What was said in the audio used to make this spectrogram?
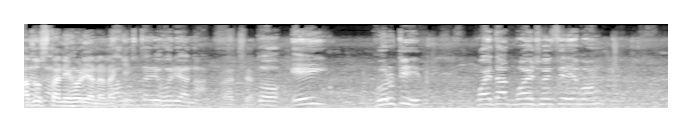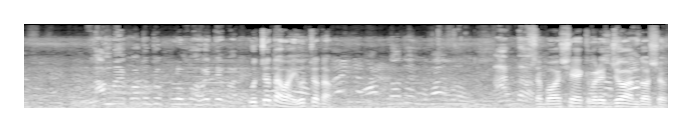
রাজস্থানী হরিয়ানা নাকি? রাজস্থানী হরিয়ানা। আচ্ছা। তো এই গরুটির কয় দাঁত বয়স হয়েছে এবং লম্বায় কতটুকু লম্বা হইতে পারে? উচ্চতা ভাই উচ্চতা। আচ্ছা বয়সে একেবারে জোয়ান দর্শক।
